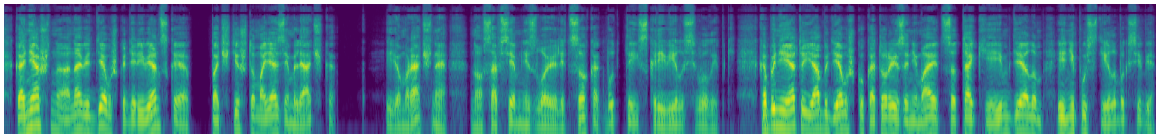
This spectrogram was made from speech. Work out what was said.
— Конечно, она ведь девушка деревенская, почти что моя землячка. Ее мрачное, но совсем не злое лицо как будто искривилось в улыбке. Кабы не это, я бы девушку, которая занимается таким делом, и не пустила бы к себе.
